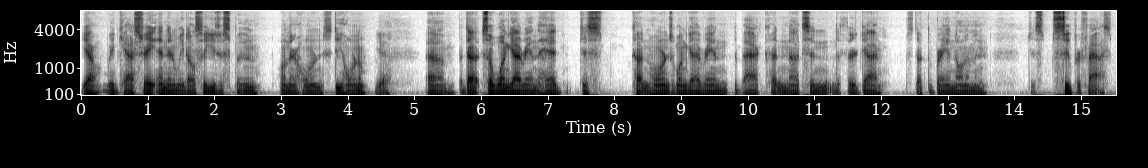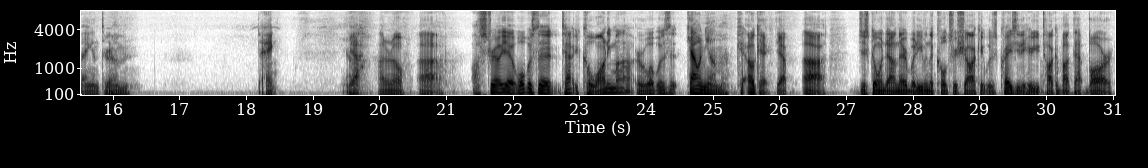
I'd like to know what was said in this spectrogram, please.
yeah, we'd castrate, and then we'd also use a spoon on their horns, dehorn them. Yeah. Um, but that so one guy ran the head, just cutting horns. One guy ran the back, cutting nuts, and the third guy stuck the brand on him and just super fast, banging through Yeah. them. Dang. Yeah. Yeah. I don't know. Uh, Australia. What was the town? Kawanima or what was it? Kowanyama. Okay, yep. Uh, just going down there, but even the culture shock. It was crazy to hear you talk about that bar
